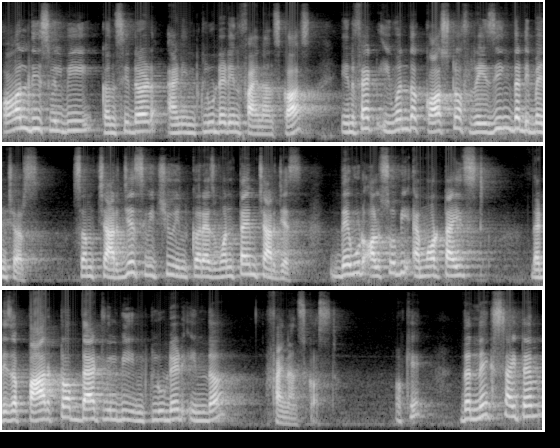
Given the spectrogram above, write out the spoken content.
all these will be considered and included in finance cost. In fact, even the cost of raising the debentures, some charges which you incur as one time charges, they would also be amortized that is a part of that will be included in the finance cost. Okay. The next item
